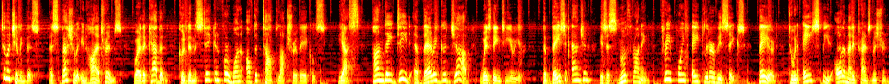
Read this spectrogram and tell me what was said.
to achieving this, especially in higher trims, where the cabin could be mistaken for one of the top luxury vehicles. Yes, Hyundai did a very good job with the interior. The basic engine is a smooth-running 3.8-liter V6 paired to an 8-speed automatic transmission.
